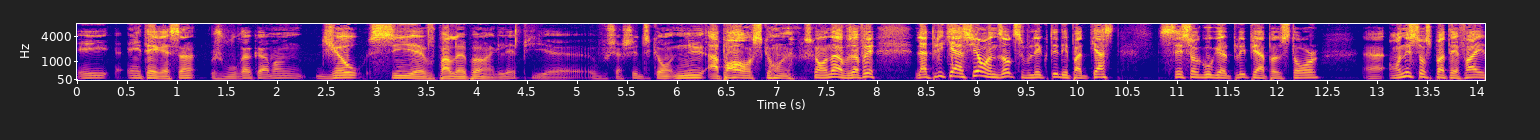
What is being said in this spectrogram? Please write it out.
et intéressant. Je vous recommande Joe si euh, vous parlez un peu anglais, puis euh, vous cherchez du contenu à part ce qu'on a à vous offrir. L'application, nous autres, si vous voulez écouter des podcasts, c'est sur Google Play puis Apple Store. Euh, on est sur Spotify,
